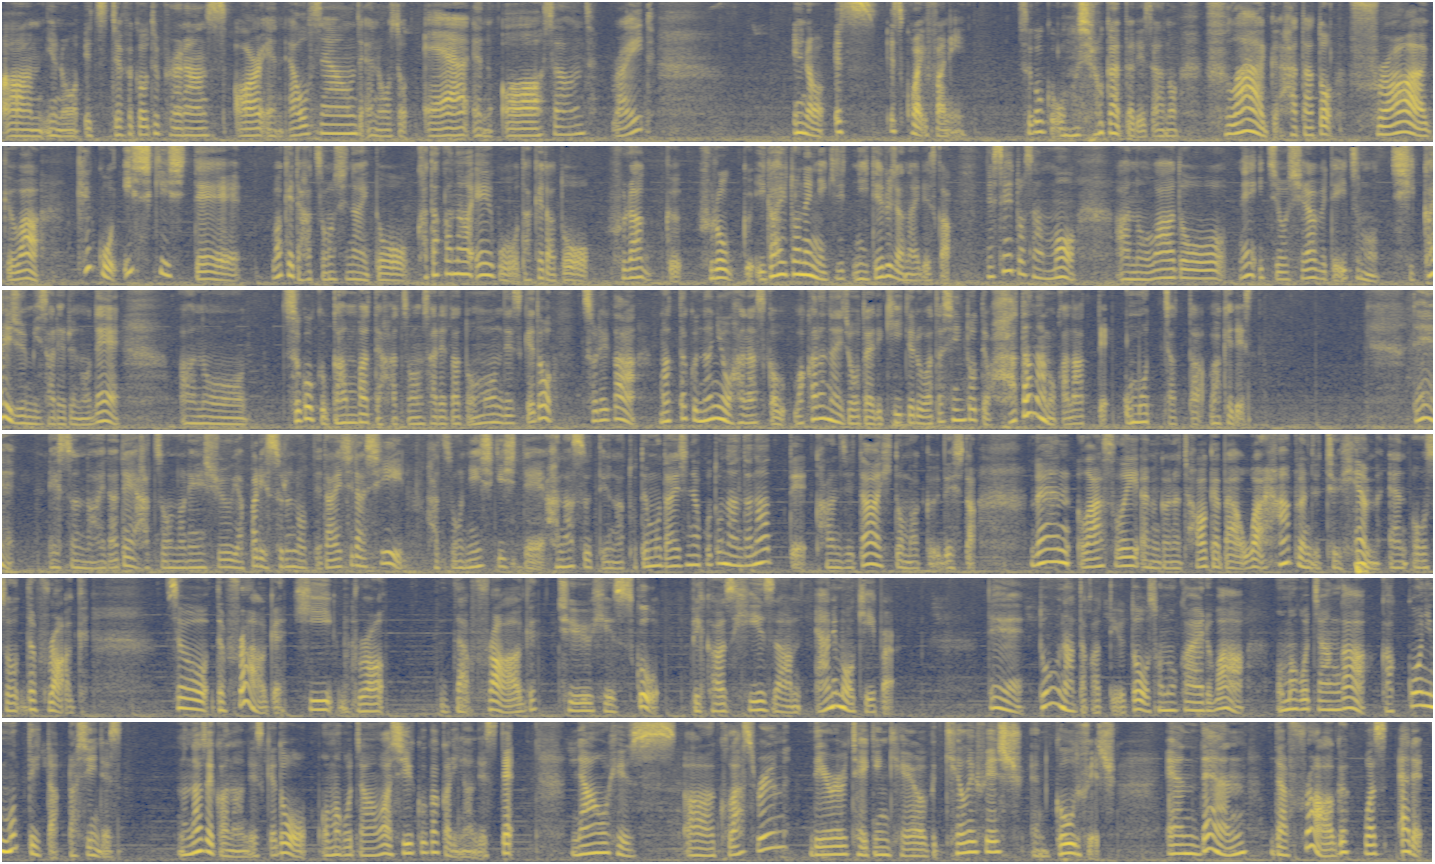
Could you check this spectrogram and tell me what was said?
um, you know, it's difficult to pronounce R and L sound and also A and A sound, right? You know, it's, it's quite funny. すごく面白かったです。あの、flag 旗と frog は結構意識して分けて発音しないとカタカナ英語だけだとフラッグフロッグ意外とね似てるじゃないですか。で生徒さんもあのワードをね一応調べていつもしっかり準備されるのであのすごく頑張って発音されたと思うんですけどそれが全く何を話すかわからない状態で聞いてる私にとっては旗なのかなって思っちゃったわけです。でレッスンの間で発音の練習やっぱりするのって大事だし発音に意識して話すっていうのはとても大事なことなんだなって感じた一幕でした。Then lastly I'm gonna talk about what happened to him and also the frog. So the frog, he brought the frog to his school because he's an animal keeper でどうなったかっていうとそのカエルはお孫ちゃんが学校に持っていたらしいんですなぜかなんですけどお孫ちゃんは飼育係なんですって Now his、uh, classroom they're taking care of killifish and goldfish and then the frog was added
